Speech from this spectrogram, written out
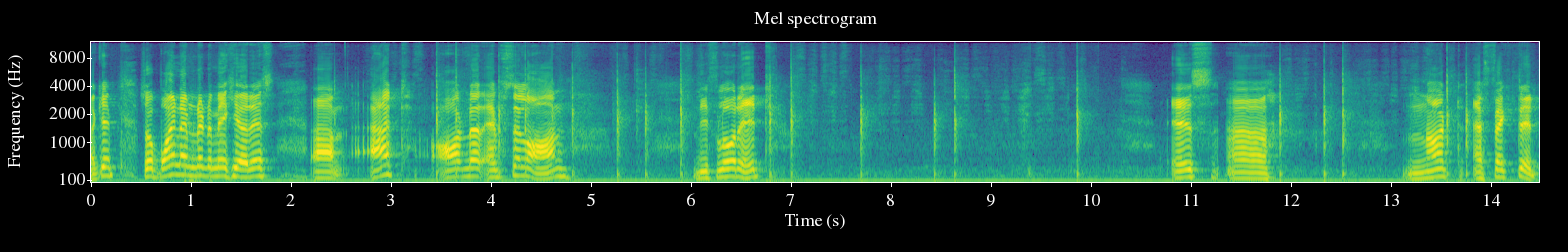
okay. So point I am trying to make here is um, at order epsilon the flow rate is uh, not affected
